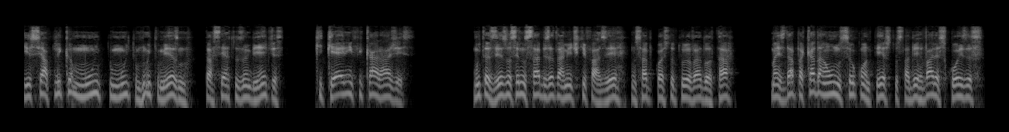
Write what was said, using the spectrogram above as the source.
Isso se aplica muito, muito, muito mesmo para certos ambientes que querem ficar ágeis. Muitas vezes você não sabe exatamente o que fazer, não sabe qual estrutura vai adotar, mas dá para cada um no seu contexto saber várias coisas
